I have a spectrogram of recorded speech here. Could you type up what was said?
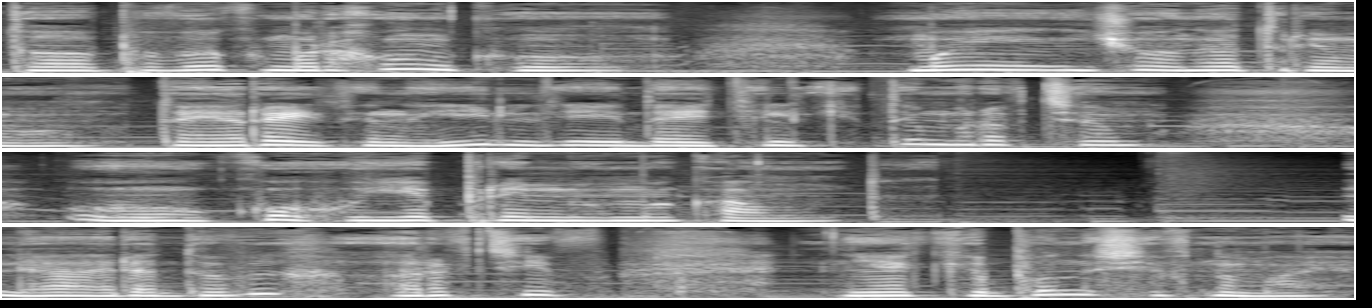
то по великому рахунку ми нічого не отримаємо. Та й рейтинг гільдії дає тільки тим гравцям, у кого є преміум аккаунт. Для рядових гравців ніяких бонусів немає.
